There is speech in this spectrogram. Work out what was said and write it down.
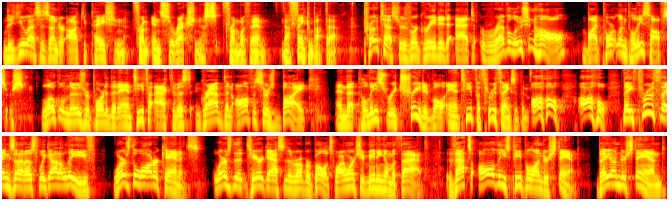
The U.S. is under occupation from insurrectionists from within. Now, think about that. Protesters were greeted at Revolution Hall by Portland police officers. Local news reported that Antifa activists grabbed an officer's bike and that police retreated while Antifa threw things at them. Oh, oh, they threw things at us. We got to leave. Where's the water cannons? Where's the tear gas and the rubber bullets? Why weren't you meeting them with that? That's all these people understand. They understand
